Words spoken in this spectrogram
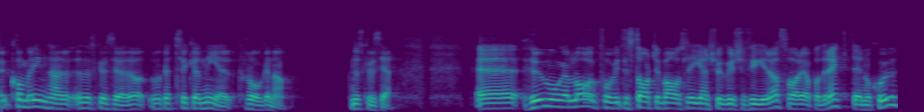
eh, kommer in här, nu ska vi se, jag råkar trycka ner frågorna. Nu ska vi se. Eh, hur många lag får vi till start i Bauhausligan 2024? Svarar jag på direkt, det är nog sju.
